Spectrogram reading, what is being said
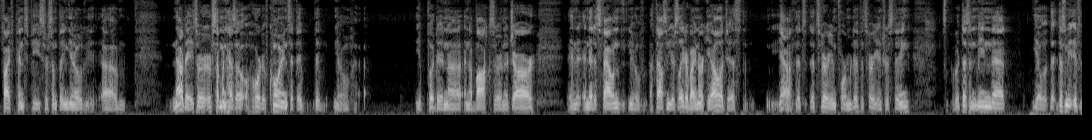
five pence piece or something. You know, um, nowadays, or, or someone has a, a, hoard of coins that they, they you know, you put in a, in a box or in a jar, and and that is found, you know, a thousand years later by an archaeologist. Yeah, that's that's very informative. It's very interesting. But it doesn't mean that you know, that doesn't mean if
